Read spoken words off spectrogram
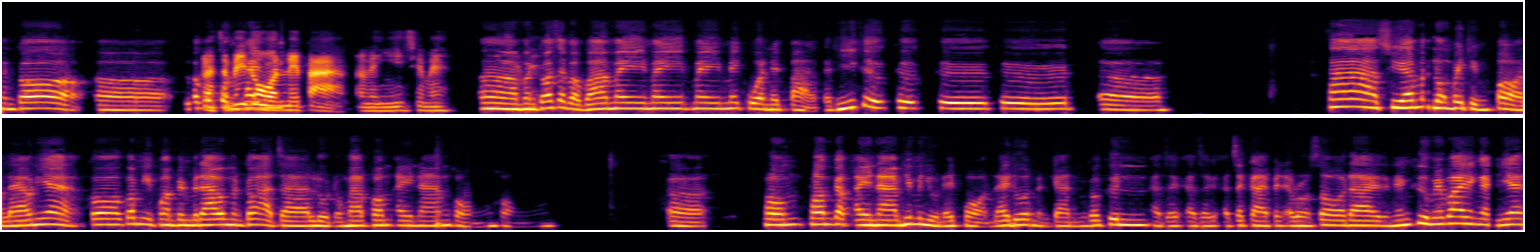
มันก็ เอ่อแล้วก็อาจจะไม่คโดข้นในปากอะไรอย่างงี้ใช่ไหมเออมันก็จะแบบว่าไม่ไม่ไม่ไม่กวนในปาก แต่ทีนี้คือคือคือคือเอ่อถ้าเชื้อมันลงไปถึงปอดแล้วเนี่ย ก็ก็มีความเป็นไปได้ว่ามันก็อาจจะหลุดออกมาพร้อมไอ้น้ำของของ เอ่อพร้อมพร้อมกับไอ้น้ำที่มันอยู่ในปอดได้ด้วยเหมือนกัน ก็ขึ้นอาจจะอาจจะอาจจะกลายเป็นแอโรโซลได้ดังนั้นคือไม่ว่ายังไงเนี่ย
